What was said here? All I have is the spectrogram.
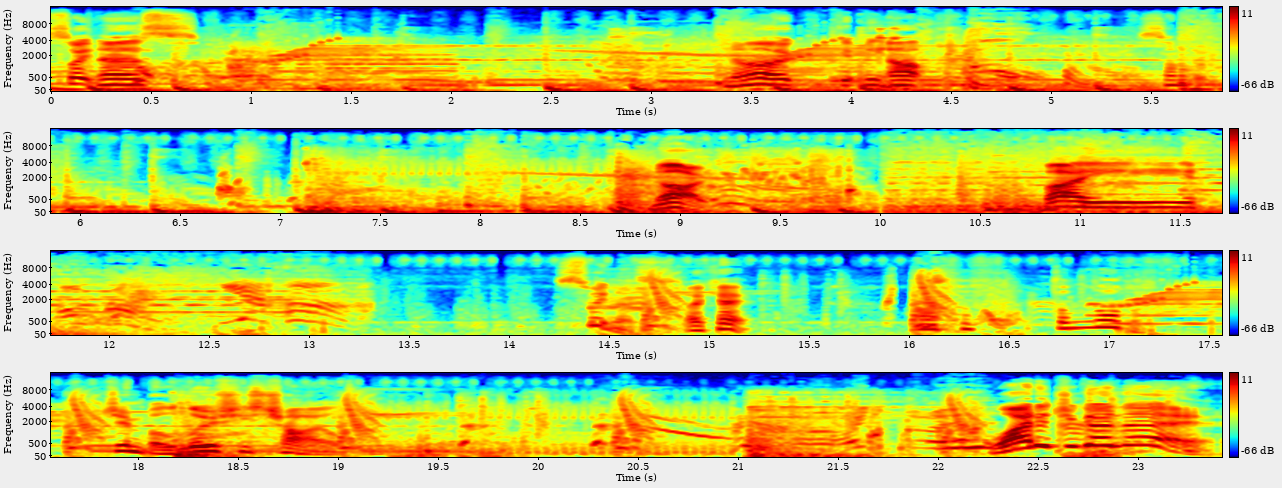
Sweetness! No, get me up. Son of a... No! Bye! Sweetness. Okay. The love Jim Belushi's child. Why did you go there?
